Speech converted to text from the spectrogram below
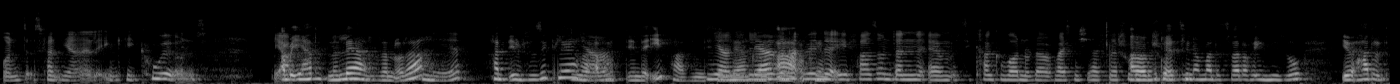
Und das fanden die dann alle irgendwie cool und. Ja. Aber ihr hattet eine Lehrerin, oder? Nee. Ihr einen Physiklehrer? Ja. Aber hattet ihr in der E-Phase nicht Ja, eine eine Lehrerin? Lehrerin ah, hatten wir in okay. der E-Phase und dann ähm, ist sie krank geworden oder weiß nicht, halt von der Schule Aber bitte erzähl nochmal, das war doch irgendwie so, ihr hattet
